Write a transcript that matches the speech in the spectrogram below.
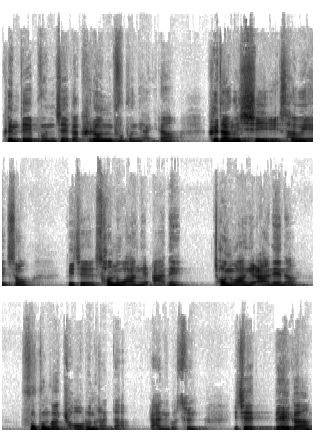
근데 문제가 그런 부분이 아니라 그 당시 사회에서 이제 선 왕의 아내, 전 왕의 아내나 후궁과 결혼을 한다라는 것은 이제 내가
